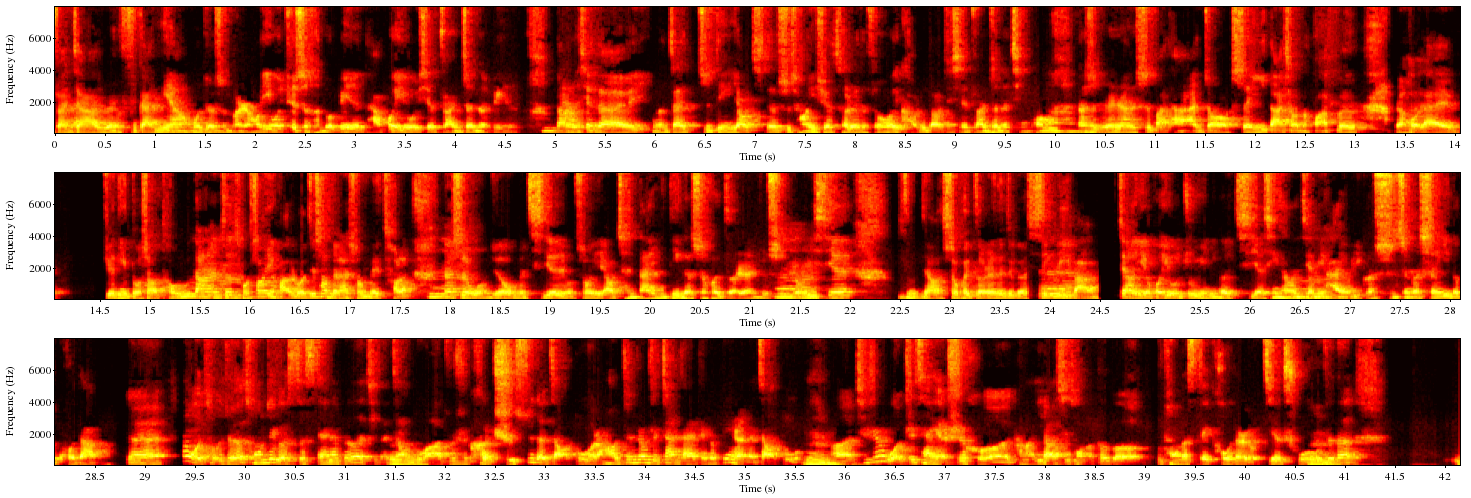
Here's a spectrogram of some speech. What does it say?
专家人覆盖面啊，或者什么。然后，因为确实很多病人他会有一些转诊的病人。当然，现在我们在制定药企的市场医学策略的时候，会考虑到这些转诊的情况，但是仍然是把它按照生意大小的划分，然后来决定多少投入。当然，这从商业化逻辑上面来说没错了。但是，我们觉得我们企业有时候也要承担一定的社会责任，就是有一些怎么讲社会责任的这个心理吧。这样也会有助于一个企业形象的建立，还有一个是整个生意的扩大吧。对，那我从我觉得从这个 sustainability 的角度啊，就是可持续的角度，然后真正是站在这个病人的角度，嗯，呃，其实我之前也是和可能医疗系统的各个不同的 stakeholder 有接触。我觉得，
